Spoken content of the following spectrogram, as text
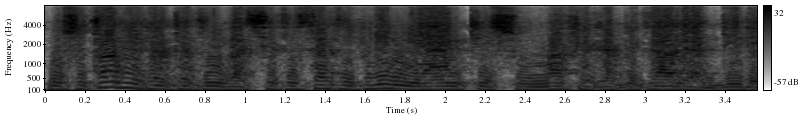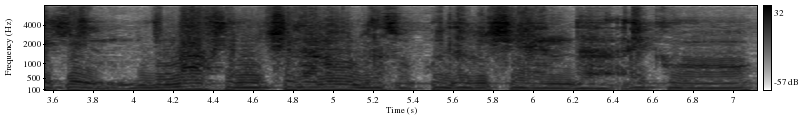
Non soltanto di trattativa, siete stati i primi anche su Mafia Capitale a dire che di mafia non c'era nulla su quella vicenda, ecco,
